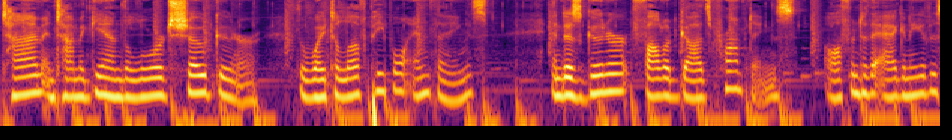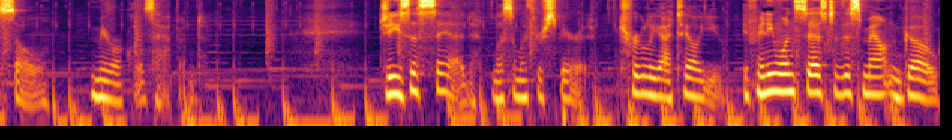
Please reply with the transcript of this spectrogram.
Time and time again, the Lord showed Gunnar the way to love people and things, and as Gunnar followed God's promptings, often to the agony of his soul, miracles happened. Jesus said, Listen with your spirit. Truly I tell you, if anyone says to this mountain, Go,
